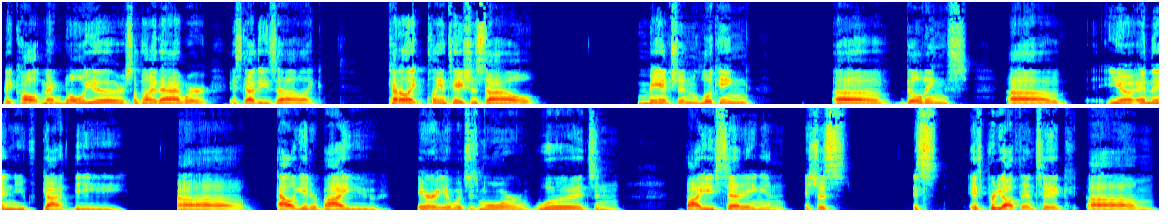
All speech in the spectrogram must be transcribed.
They call it Magnolia or something like that, where it's got these uh, like kind of like plantation style mansion looking uh, buildings. Uh, you know, and then you've got the uh, Alligator Bayou area, which is more woods and bayou setting, and it's just it's it's pretty authentic. Um,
